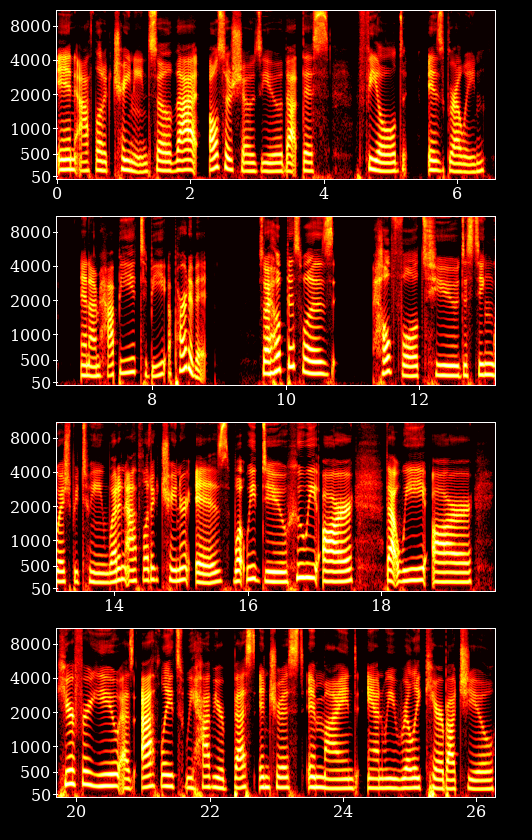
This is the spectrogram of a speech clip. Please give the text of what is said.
in athletic training. So that also shows you that this field is growing, and I'm happy to be a part of it. So I hope this was helpful to distinguish between what an athletic trainer is, what we do, who we are, that we are here for you as athletes. We have your best interest in mind and we really care about you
